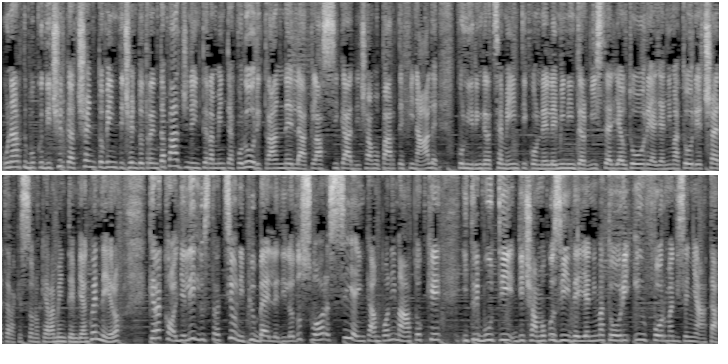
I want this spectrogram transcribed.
un artbook di circa 120-130 pagine interamente a colori, tranne la classica, diciamo, parte finale con i ringraziamenti, con le mini interviste agli autori, agli animatori, eccetera, che sono chiaramente in bianco e nero, che raccoglie le illustrazioni più belle di Lodos War sia in campo animato che i tributi, diciamo così, degli animatori in forma disegnata.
